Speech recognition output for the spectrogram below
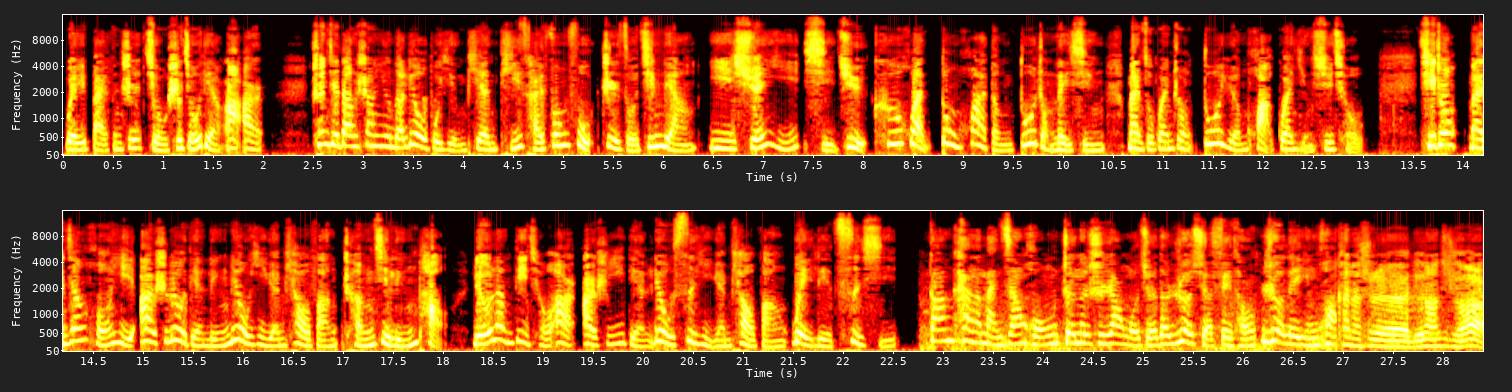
为百分之九十九点二二。春节档上映的六部影片题材丰富，制作精良，以悬疑、喜剧、科幻、动画等多种类型满足观众多元化观影需求。其中，《满江红》以二十六点零六亿元票房成绩领跑，《流浪地球二》二十一点六四亿元票房位列次席。刚看了《满江红》，真的是让我觉得热血沸腾、热泪盈眶。看的是《流浪地球二》，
